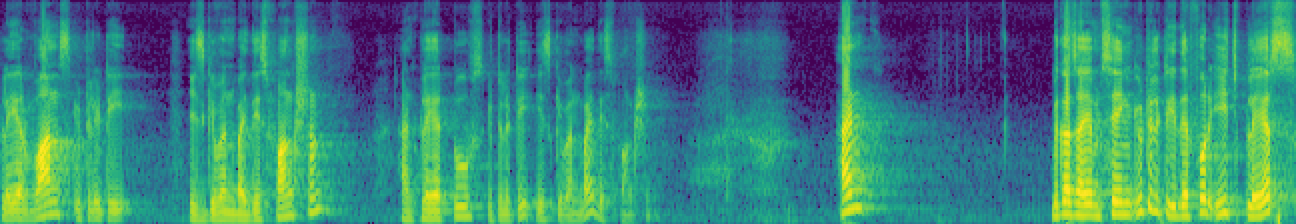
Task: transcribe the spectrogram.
player 1's utility is given by this function and player 2's utility is given by this function. And because I am saying utility therefore each player's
